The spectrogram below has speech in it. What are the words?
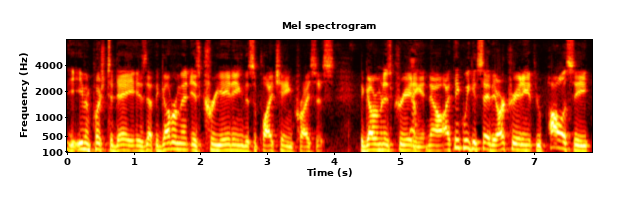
even pushed today is that the government is creating the supply chain crisis. The government is creating yeah. it. Now, I think we could say they are creating it through policy,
